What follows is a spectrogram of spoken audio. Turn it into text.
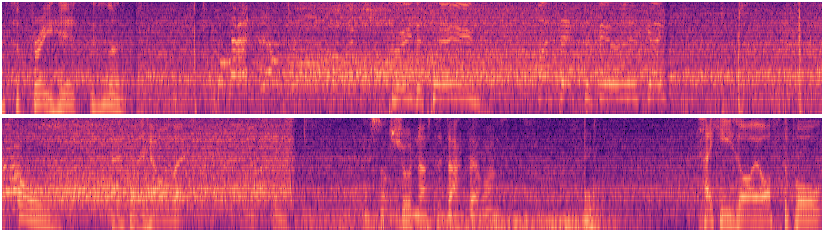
It's a free hit, isn't it? Through the two. By Sexton Fielders go Oh, Back of the helmet. It's not short enough to duck that one. Taking his eye off the ball.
